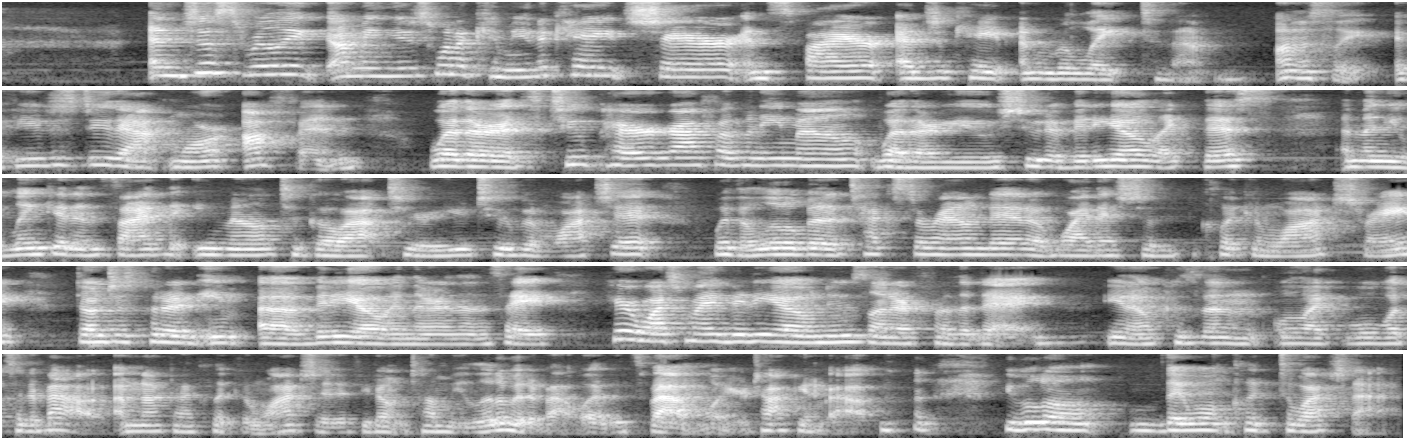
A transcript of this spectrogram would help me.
and just really, I mean, you just want to communicate, share, inspire, educate, and relate to them. Honestly, if you just do that more often, whether it's two paragraph of an email, whether you shoot a video like this and then you link it inside the email to go out to your YouTube and watch it, with a little bit of text around it of why they should click and watch, right? Don't just put an e a video in there and then say, here, watch my video newsletter for the day, you know, because then we're like, well, what's it about? I'm not going to click and watch it if you don't tell me a little bit about what it's about and what you're talking about. People don't, they won't click to watch that.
